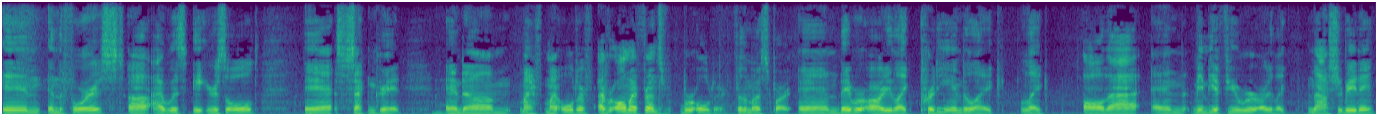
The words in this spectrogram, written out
in in the forest. Uh I was 8 years old and second grade. And um my my older all my friends were older for the most part and they were already like pretty into like like all that and maybe a few were already like masturbating.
